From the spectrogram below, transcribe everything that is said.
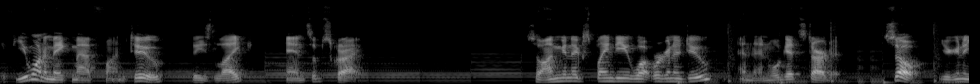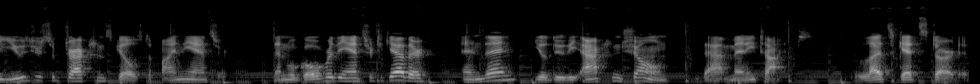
If you want to make math fun too, please like and subscribe. So I'm going to explain to you what we're going to do and then we'll get started. So you're going to use your subtraction skills to find the answer. Then we'll go over the answer together and then you'll do the action shown that many times. Let's get started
